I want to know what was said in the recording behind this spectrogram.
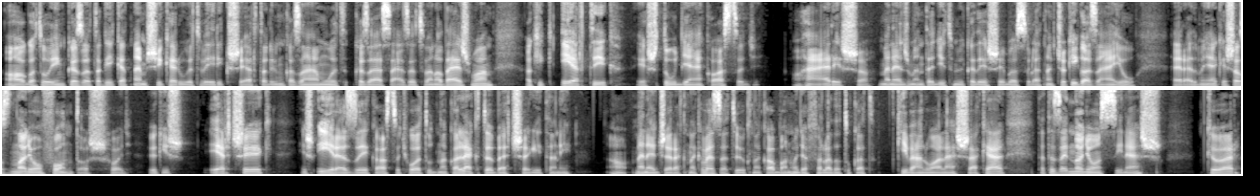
a hallgatóink között, akiket nem sikerült vérig sértenünk az elmúlt közel 150 adásban, akik értik és tudják azt, hogy a HR és a menedzsment együttműködéséből születnek csak igazán jó eredmények, és az nagyon fontos, hogy ők is értsék, és érezzék azt, hogy hol tudnak a legtöbbet segíteni a menedzsereknek, vezetőknek abban, hogy a feladatukat kiválóan lássák el. Tehát ez egy nagyon színes kör,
